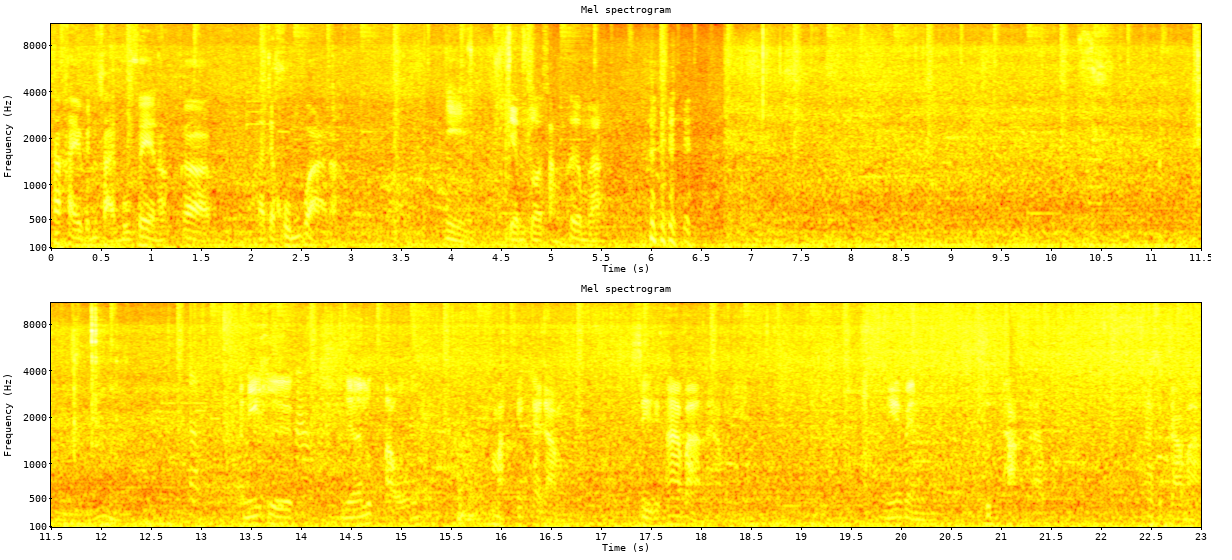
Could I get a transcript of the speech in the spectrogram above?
ถ้าใครเป็นสายบุฟเฟ่เนาะก็อาจจะคุ้มกว่าเนาะนี่เตรียมตัวสั่งเพิ่มแล้วอันนี้คือเนื้อลูกเต๋าหมักพริกไทยดำ45 บาทนะครับอันนี้ นี่เป็นชุดผักนะครับ 59 บาท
